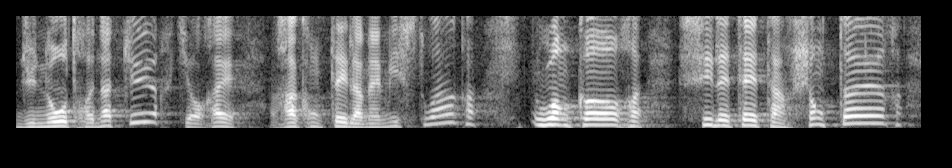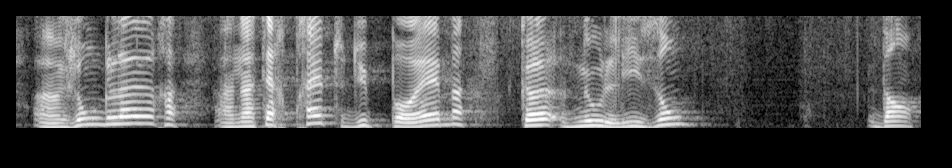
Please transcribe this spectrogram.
d'une autre nature qui aurait raconté la même histoire, ou encore s'il était un chanteur, un jongleur, un interprète du poème que nous lisons dans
